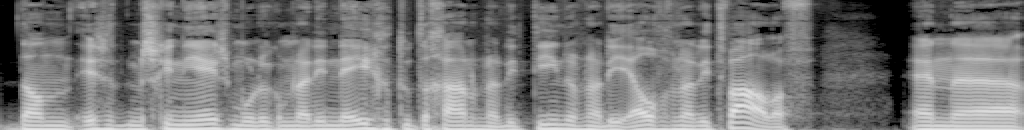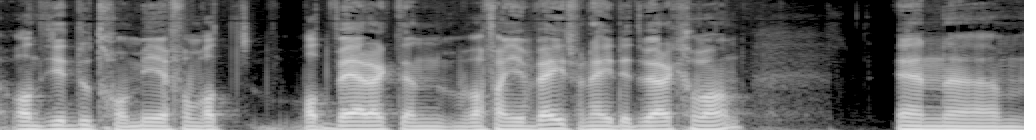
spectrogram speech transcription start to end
dan is het misschien niet eens moeilijk om naar die negen toe te gaan, of naar die tien, of naar die elf, of naar die twaalf. En, eh, want je doet gewoon meer van wat, wat werkt en waarvan je weet van, hé, hey, dit werkt gewoon. En, ehm,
